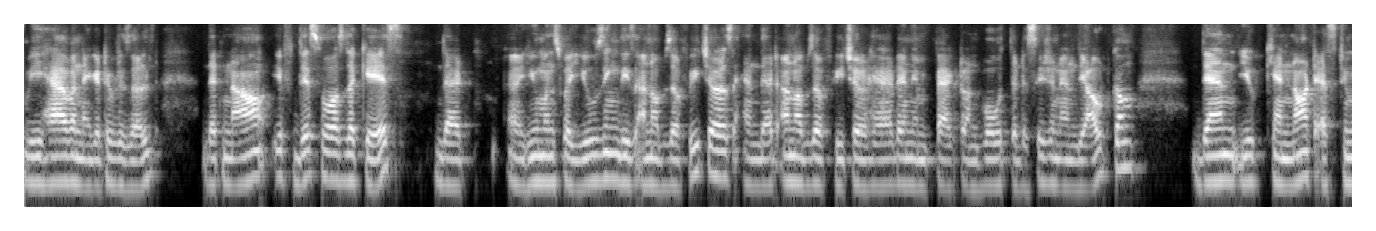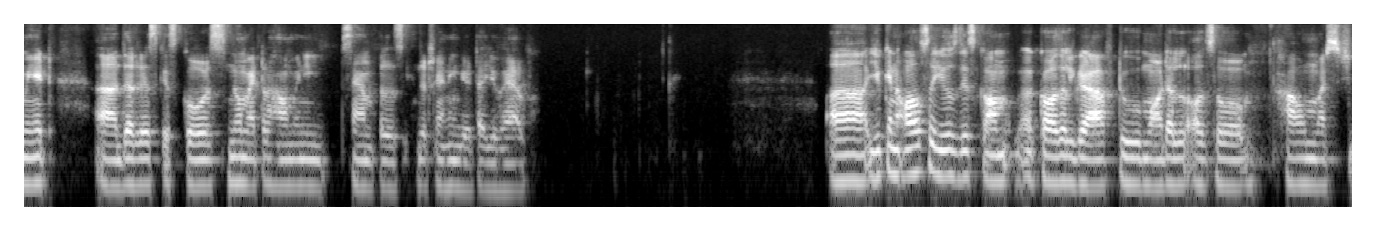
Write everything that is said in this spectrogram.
we have a negative result that now if this was the case that uh, humans were using these unobserved features and that unobserved feature had an impact on both the decision and the outcome, then you cannot estimate uh, the risk scores no matter how many samples in the training data you have. Uh, you can also use this uh, causal graph to model also how much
